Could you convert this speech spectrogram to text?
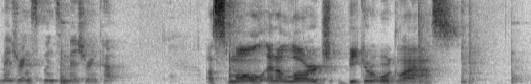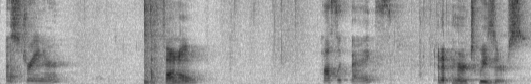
measuring spoons and measuring cup, a small and a large beaker or glass, a strainer, a funnel, plastic bags, and a pair of tweezers.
